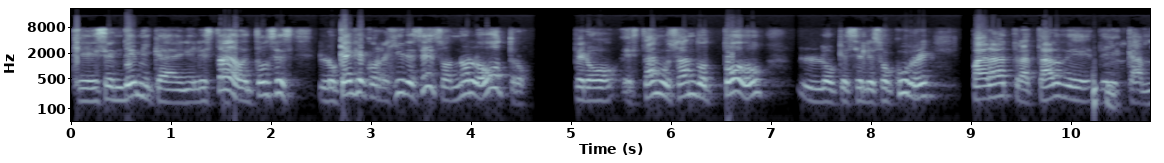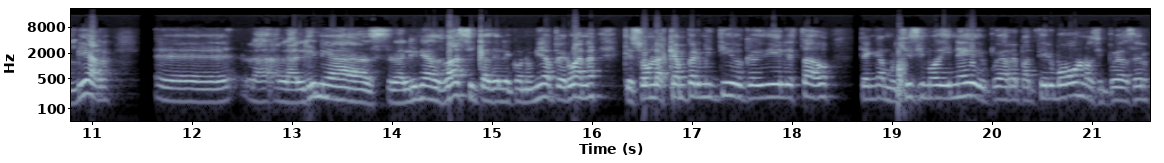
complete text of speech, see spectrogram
que es endémica en el Estado. Entonces, lo que hay que corregir es eso, no lo otro. Pero están usando todo lo que se les ocurre para tratar de, cambiar eh, las, líneas, las líneas básicas de la economía peruana, que son las que han permitido que hoy día el Estado tenga muchísimo dinero y pueda repartir bonos y pueda hacer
